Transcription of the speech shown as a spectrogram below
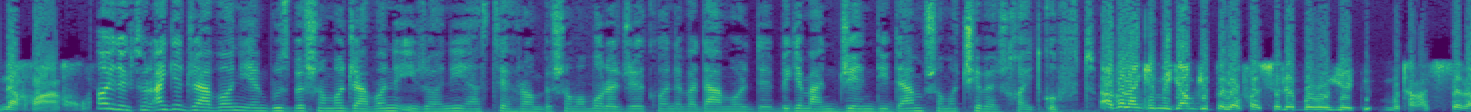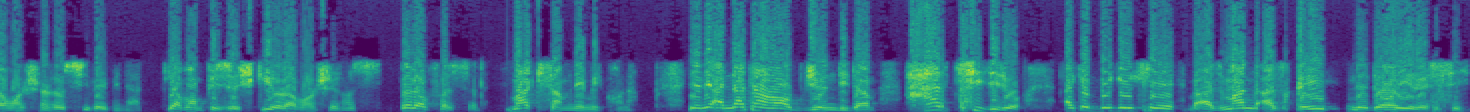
نخواهند خورد. آقای دکتر اگه جوانی امروز به شما جوان ایرانی از تهران به شما مراجعه کنه و در مورد بگه من جن دیدم شما چه بهش خواهید گفت؟ اولا که میگم که بلافاصله برو یک متخصص روانشناسی ببیند روان پزشکی و روانشناسی. بلافاصله. مکسم نمی‌کنم. یعنی نه تنها جن دیدم هر چیزی رو. اگه بگه که از من از قید ندایی رسید.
